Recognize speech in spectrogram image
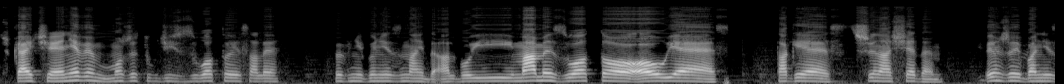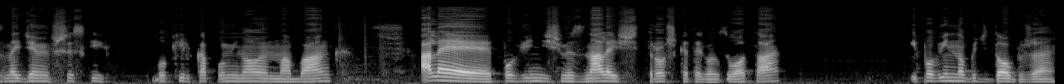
Czekajcie, ja nie wiem, może tu gdzieś złoto jest, ale pewnie go nie znajdę. Albo i mamy złoto, oh jest. Tak jest, 3 na 7. Wiem, że chyba nie znajdziemy wszystkich, bo kilka pominąłem na bank. Ale powinniśmy znaleźć troszkę tego złota. I powinno być dobrze.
